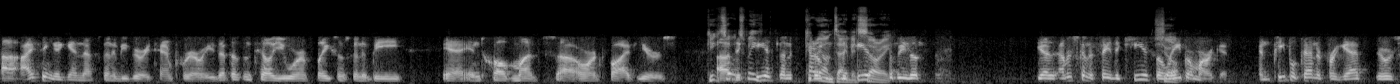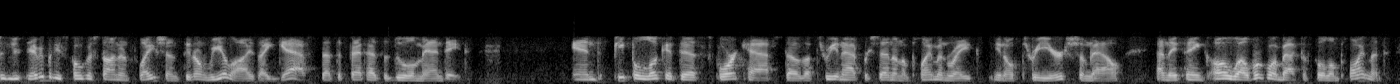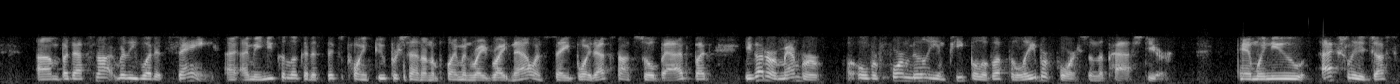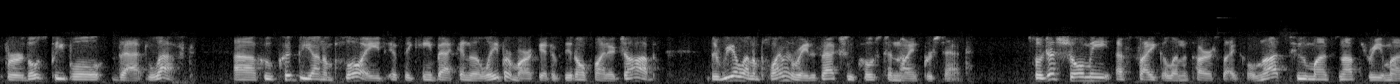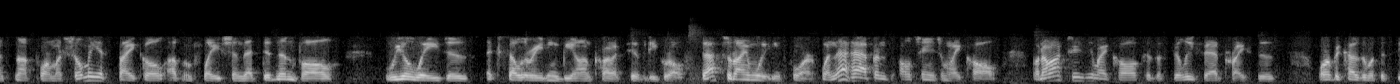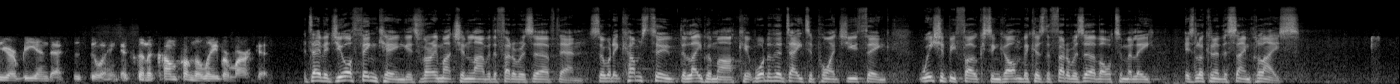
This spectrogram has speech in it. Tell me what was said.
Uh, I think again that's going to be very temporary. That doesn't tell you where inflation is going to be in 12 months uh, or in five years. Can you talk to me? Carry on, David. Sorry. The, yeah, I'm just going to say the key is the sure. labor market and people tend to forget there was everybody's focused on inflation. They don't realize, I guess, that the Fed has a dual mandate. And people look at this forecast of a three and a half percent unemployment rate, you know, three years from now, and they think, oh well, we're going back to full employment. Um, but that's not really what it's saying. I, I mean, you can look at a 6.2 percent unemployment rate right now and say, boy, that's not so bad. But you got to remember, over four million people have left the labor force in the past year. And when you actually adjust for those people that left, uh, who could be unemployed if they came back into the labor market if they don't find a job, the real unemployment rate is actually close to 9%. So just show me a cycle, an entire cycle, not two months, not three months, not four months. Show me a cycle of inflation that didn't involve real wages accelerating beyond productivity growth. That's what I'm waiting for. When that happens, I'll change my call. But I'm not changing my call because the Philly Fed prices or because of what the CRB index is doing. It's going to come from the labor market. David, your thinking is very much in line with the Federal Reserve then. So when it comes to the labour market, what are the data points you think we should be focusing on because the Federal Reserve ultimately is looking at the same place?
